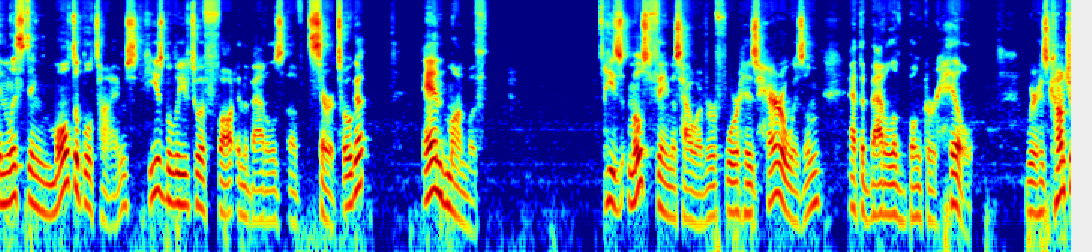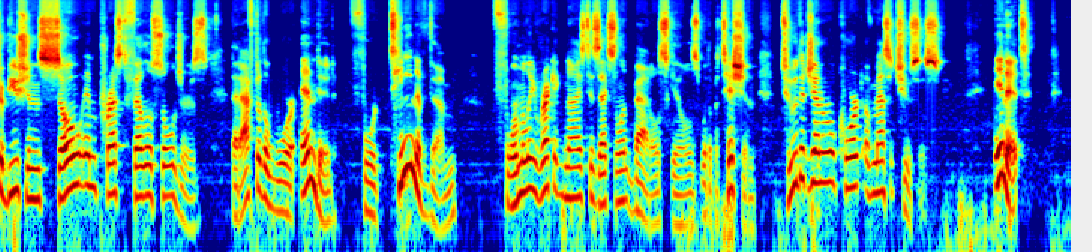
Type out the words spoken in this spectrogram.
Enlisting multiple times, he is believed to have fought in the battles of Saratoga and Monmouth. He's most famous, however, for his heroism at the Battle of Bunker Hill, where his contributions so impressed fellow soldiers that after the war ended, 14 of them formally recognized his excellent battle skills with a petition to the General Court of Massachusetts. In it,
